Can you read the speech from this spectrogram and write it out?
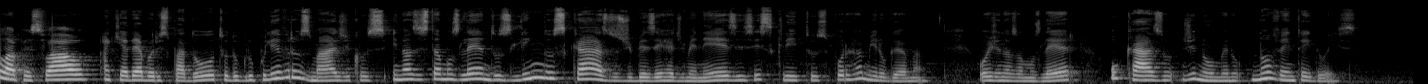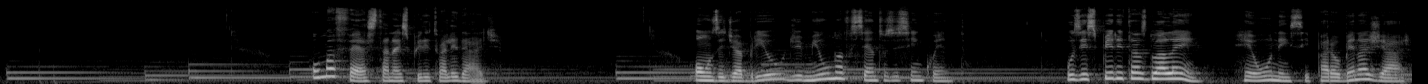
Olá pessoal, aqui é Débora Espadoto do grupo Livros Mágicos e nós estamos lendo os lindos casos de Bezerra de Menezes escritos por Ramiro Gama. Hoje nós vamos ler o caso de número 92. Uma festa na espiritualidade. 11 de abril de 1950. Os espíritas do além reúnem-se para homenagear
